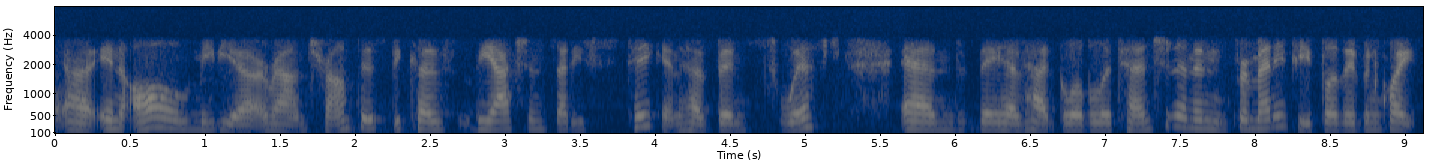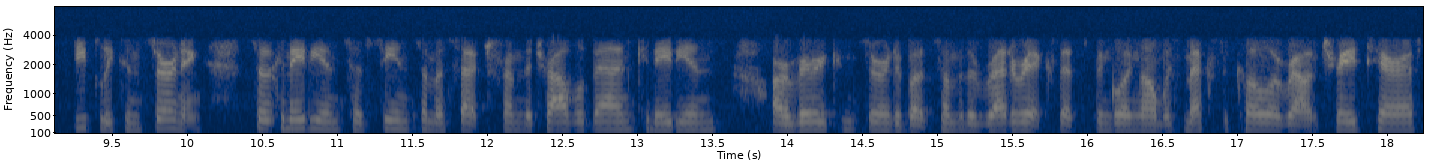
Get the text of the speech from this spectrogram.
uh, in all media around Trump is because the actions that he's taken have been swift and they have had global attention. And then for many people, they've been quite deeply concerning. So Canadians have seen some effect from the travel ban. Canadians are very concerned about some of the rhetoric that's been going on with Mexico around trade tariffs.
